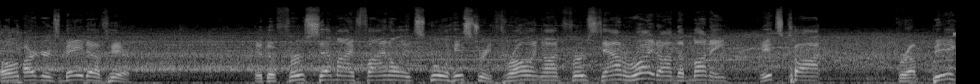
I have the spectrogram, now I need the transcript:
own Marger's made of here. In the first semifinal in school history, throwing on first down, right on the money. It's caught for a big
